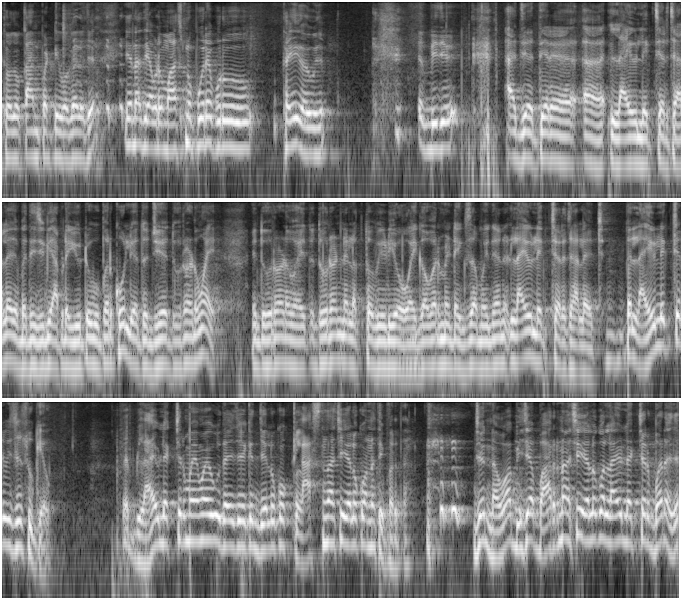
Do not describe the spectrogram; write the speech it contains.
અથવા તો કાનપટ્ટી વગેરે છે. એનાથી આપણે માસ્કનું પૂરેપૂરું થઈ ગયું છે. બીજું, આજે અત્યારે લાઈવ લેક્ચર ચાલે છે. બધી જગ્યાએ આપણે યુટ્યુબ ઉપર ખોલીએ તો જે ધોરણ હોય, એ ધોરણ હોય, તો ધોરણને લગતો વીડિયો હોય ગવર્મેન્ટ એક્ઝામ હોય ત્યાં લાઈવ લેક્ચર ચાલે છે. તો લાઈવ લેક્ચર વિશે શું કહેવું? લાઈવ લેક્ચરમાં એમાં એવું થાય છે કે જે લોકો ક્લાસના છે એ લોકો નથી ભરતા. જે નવા બીજા બહારના છે એ લોકો લાઈવ લેક્ચર ભરે છે.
